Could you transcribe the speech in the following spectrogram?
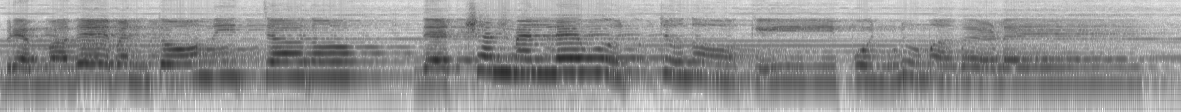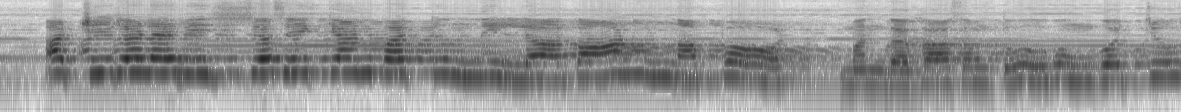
ബ്രഹ്മദേവൻ തോന്നിച്ചതോ? ദക്ഷൻ മെല്ലെ ഉറ്റുനോക്കി പൊന്നുമകളെ അക്ഷികളെ വിശ്വസിക്കാൻ പറ്റുന്നില്ല കാണുന്നപ്പോൾ മന്ദഹാസം തൂവും കൊച്ചു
